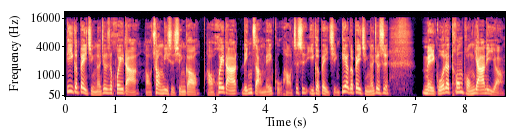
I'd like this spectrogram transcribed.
第一个背景呢，就是辉达好创历史新高，好辉达领涨美股，好，这是一个背景。第二个背景呢，就是美国的通膨压力啊，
